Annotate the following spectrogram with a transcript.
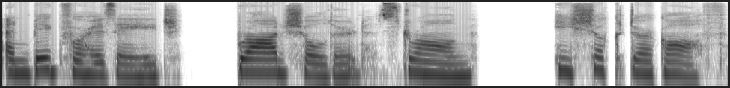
and big for his age, broad shouldered, strong. He shook Dirk off.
